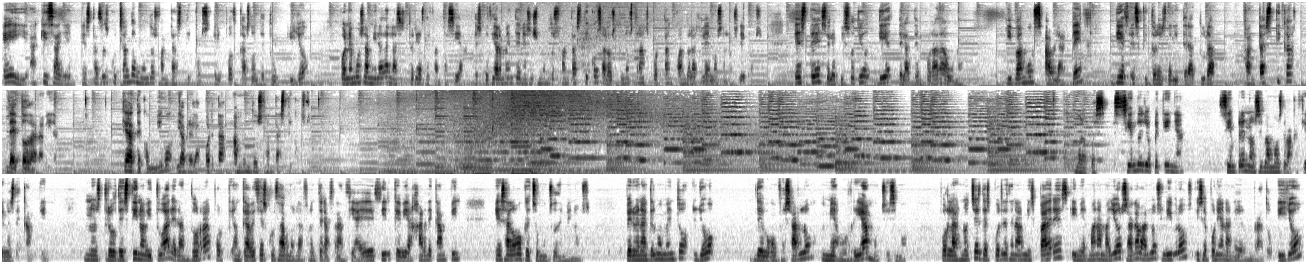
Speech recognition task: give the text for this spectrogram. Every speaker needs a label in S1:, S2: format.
S1: Hey, aquí Sayen, estás escuchando Mundos Fantásticos, el podcast donde tú y yo ponemos la mirada en las historias de fantasía, especialmente en esos mundos fantásticos a los que nos transportan cuando las leemos en los libros. Este es el episodio 10 de la temporada 1 y vamos a hablar de 10 escritores de literatura fantástica de toda la vida. Quédate conmigo y abre la puerta a Mundos Fantásticos. Bueno, pues siendo yo pequeña, siempre nos íbamos de vacaciones de camping. Nuestro destino habitual era Andorra, porque aunque a veces cruzábamos la frontera a Francia. He de decir que viajar de camping es algo que echo mucho de menos. Pero en aquel momento yo, debo confesarlo, me aburría muchísimo. Por las noches, después de cenar mis padres y mi hermana mayor sacaban los libros y se ponían a leer un rato. Y yo,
